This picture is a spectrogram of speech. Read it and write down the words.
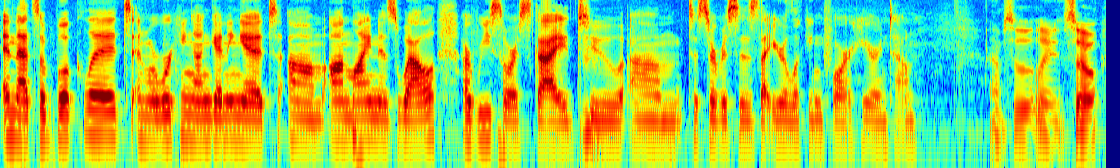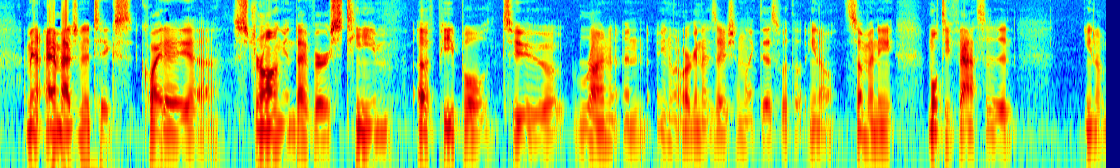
and that's a booklet, and we're working on getting it um, online as well, a resource guide to um, to services that you're looking for here in town. Absolutely. So, I mean, I imagine it takes quite a uh, strong and diverse team of people to run an you know an organization like this with uh, you know so many multifaceted you know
